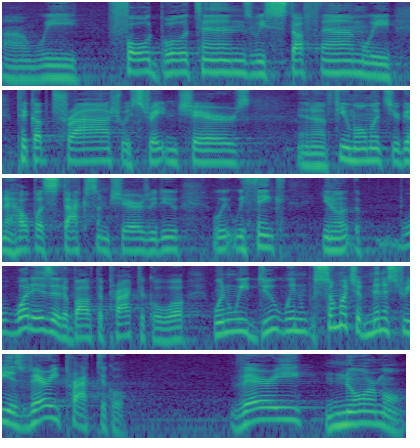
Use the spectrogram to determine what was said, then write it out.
Uh, we fold bulletins, we stuff them, we pick up trash, we straighten chairs. In a few moments, you're going to help us stack some chairs. We do, we, we think, you know, the, what is it about the practical? Well, when we do, when so much of ministry is very practical, very normal,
